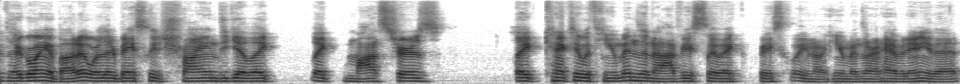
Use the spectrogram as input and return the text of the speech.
they're going about it where they're basically trying to get like like monsters like connected with humans and obviously like basically you know humans aren't having any of that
